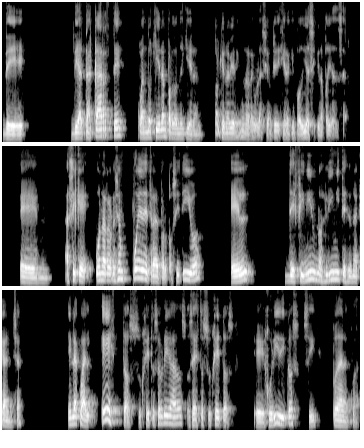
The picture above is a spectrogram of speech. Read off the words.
de, atacarte cuando quieran, por donde quieran, porque no había ninguna regulación que dijera que podías y que no podías hacer. Em, así que una regulación puede traer por positivo el definir unos límites de una cancha en la cual estos sujetos obligados, o sea, estos sujetos eh, jurídicos, ¿sí? puedan actuar.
